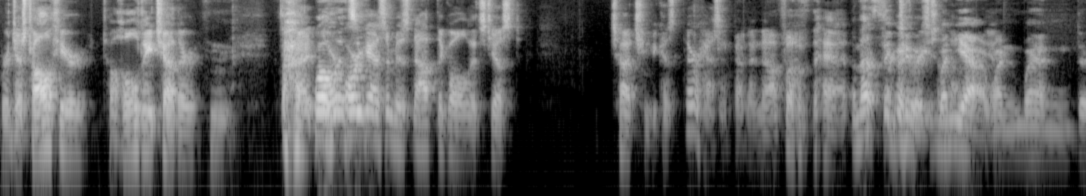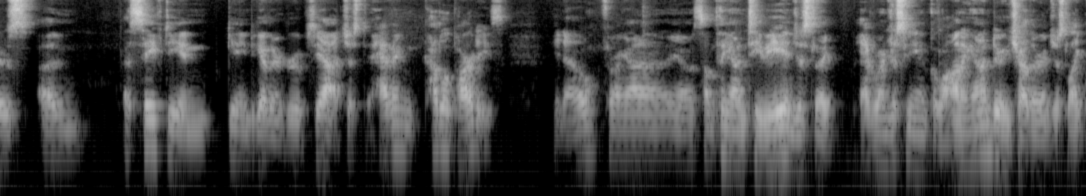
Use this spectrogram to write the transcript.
we're just all here to hold each other. Uh, Well, or, orgasm is not the goal. It's just touching because there hasn't been enough of that. And that's the thing too. Is when though. yeah, when when there's a, a safety in getting together in groups. Yeah, just having cuddle parties. You know, throwing on you know something on TV and just like everyone just you know glomming onto each other and just like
